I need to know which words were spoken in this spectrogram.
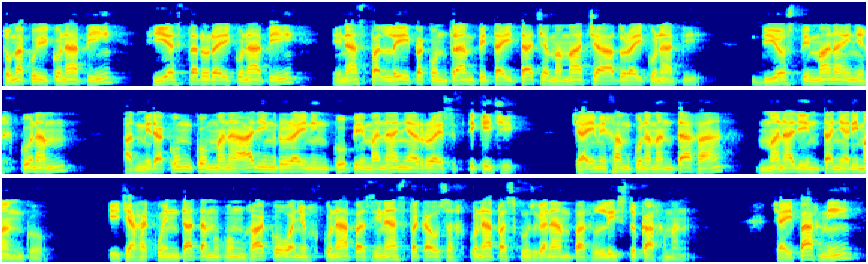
tumakuykunapi, fiesta ruraykunapi, hinaspa leypa kontrampi taytacha mamacha adoraykunapi. Diospi mana iñiqkunam, admirakunku mana allin rurayninkupi manaña ruraysiptikichik. Chaymi hamkunamantaqa mana allintaña rimanku. Ichaqa cuentatam junqaku wañuqkunapas hinaspa kawsaqkunapas juzgananpaq listu kaqman. Chaypaqmi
